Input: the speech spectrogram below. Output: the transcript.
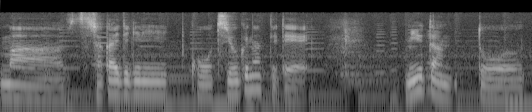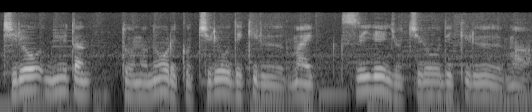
まあ社会的にこう強くなっててミュータント治療ミュータントの能力を治療できる、まあ、X 遺伝子を治療できる、ま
